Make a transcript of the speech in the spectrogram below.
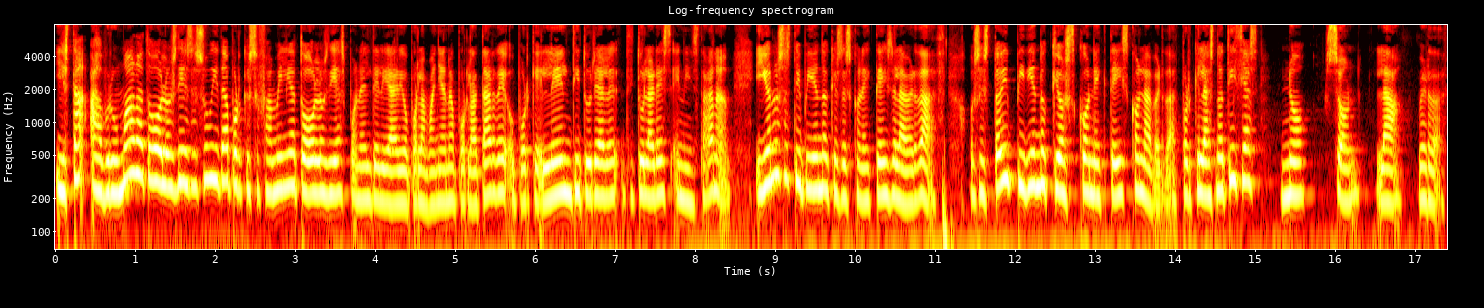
y está abrumada todos los días de su vida porque su familia todos los días pone el diario por la mañana, por la tarde o porque leen titulares en Instagram. Y yo no os estoy pidiendo que os desconectéis de la verdad, os estoy pidiendo que os conectéis con la verdad, porque las noticias no son la verdad.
